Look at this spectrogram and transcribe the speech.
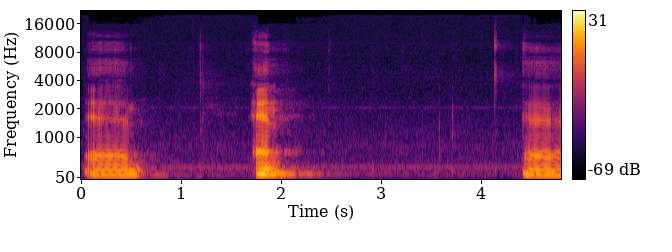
Uh, en uh,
